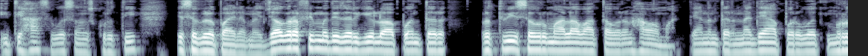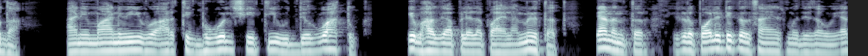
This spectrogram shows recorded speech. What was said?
इतिहास व संस्कृती हे सगळं पाहायला मिळेल. जॉग्राफीमध्ये जर गेलो आपण, तर पृथ्वी, सौरमाला, वातावरण, हवामान. त्यानंतर नद्या, पर्वत, मृदा आणि मानवी व आर्थिक भूगोल, शेती, उद्योग, वाहतूक हे भाग आपल्याला पाहायला मिळतात. त्यानंतर इकडं पॉलिटिकल सायन्समध्ये जाऊयात.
